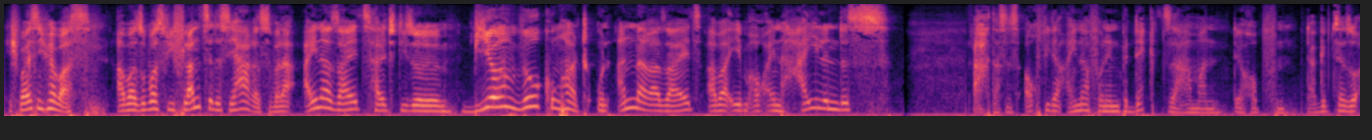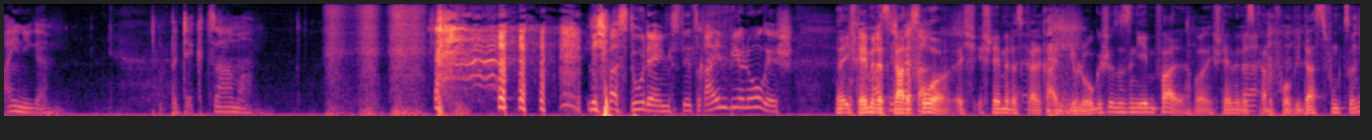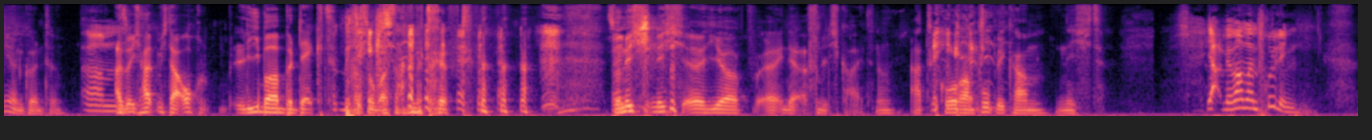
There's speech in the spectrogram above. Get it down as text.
ich weiß nicht mehr was, aber sowas wie Pflanze des Jahres, weil er einerseits halt diese Bierwirkung hat und andererseits aber eben auch ein heilendes... Ach, das ist auch wieder einer von den Bedecktsamern, der Hopfen. Da gibt's ja so einige. Bedecktsamer. nicht, was du denkst, jetzt rein biologisch. Ja, ich stelle mir das gerade vor. Ich, ich stelle mir das gerade rein biologisch ist es in jedem Fall, aber ich stelle mir das Ja. gerade vor, wie das funktionieren könnte. Ähm, Also ich halte mich da auch lieber bedeckt, was Bedeckt. sowas anbetrifft. so nicht nicht äh, hier äh, in der Öffentlichkeit. Ne? Ad coram publicam nicht. Ja, wir waren beim Frühling.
